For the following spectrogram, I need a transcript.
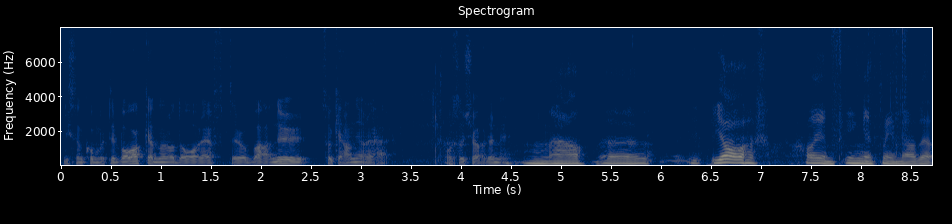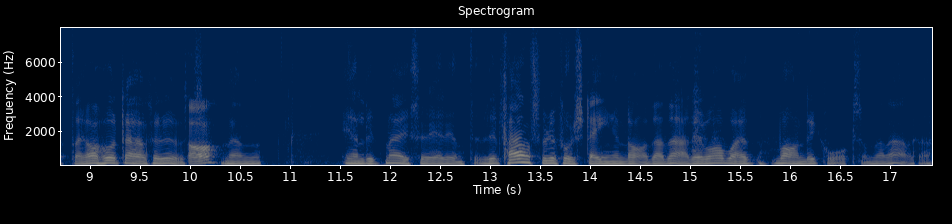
liksom kommit tillbaka några dagar efter och bara nu så kan jag det här. Och så körde ni. Mm, ja, eh, jag har inte, inget minne av detta. Jag har hört det här förut. Ja. Men enligt mig så är det inte. Det fanns för det första ingen lada där. Det var bara ett vanlig kåk som den här.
